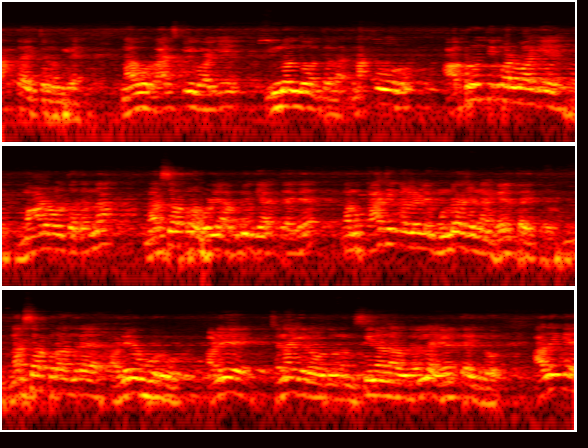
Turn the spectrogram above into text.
ಆಗ್ತಾ ಇತ್ತು ನಮಗೆ. ನಾವು ರಾಜಕೀಯವಾಗಿ ಇನ್ನೊಂದು ಅಂತಲ್ಲ ನಾವು ಅಭಿವೃದ್ಧಿ ಪರವಾಗಿ ಮಾಡುವಂಥದ್ದನ್ನ ನರಸಾಪುರ ಒಳ್ಳೆ ಅಭಿವೃದ್ಧಿ ಆಗ್ತಾ ಇದೆ. ನಮ್ಮ ಕಾಜಿ ಮುಂಡರಾಜಣ್ಣ ಹೇಳ್ತಾ ಇದ್ರು. ನರಸಾಪುರ ಅಂದ್ರೆ ಹಳೆ ಊರು, ಹಳೆ ಚೆನ್ನಾಗಿರೋದು, ನಮ್ಮ ಸೀನಣ್ಣ ಅವರೆಲ್ಲ ಹೇಳ್ತಾ ಇದ್ರು. ಅದಕ್ಕೆ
